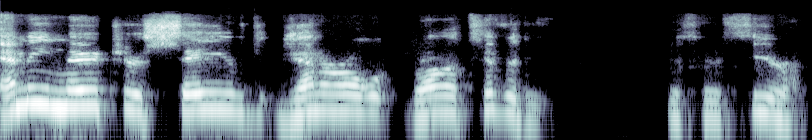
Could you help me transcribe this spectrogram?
Emmy Noether saved general relativity with her theorem.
